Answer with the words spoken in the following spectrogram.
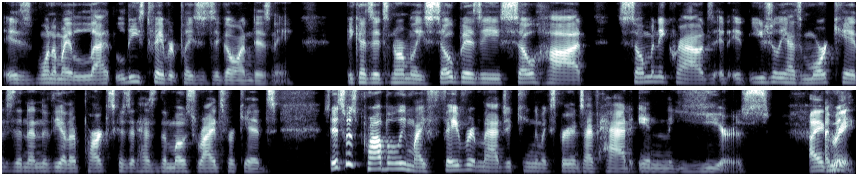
is one of my le- least favorite places to go on Disney because it's normally so busy, so hot, so many crowds. It it usually has more kids than any of the other parks because it has the most rides for kids. This was probably my favorite Magic Kingdom experience I've had in years. I I agree. mean,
